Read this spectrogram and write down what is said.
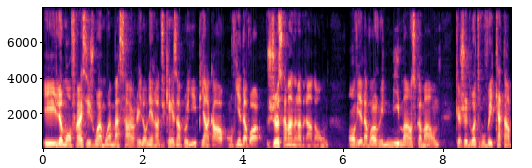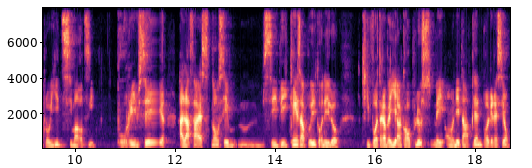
Et là, mon frère s'est joint à moi, ma soeur, et là, on est rendu 15 employés. Puis encore, on vient d'avoir, juste avant de rentrer en onde, on vient d'avoir une immense commande que je dois trouver quatre employés d'ici mardi pour réussir à la faire. Sinon, c'est, c'est les 15 employés qu'on est là qui vont travailler encore plus, mais on est en pleine progression.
